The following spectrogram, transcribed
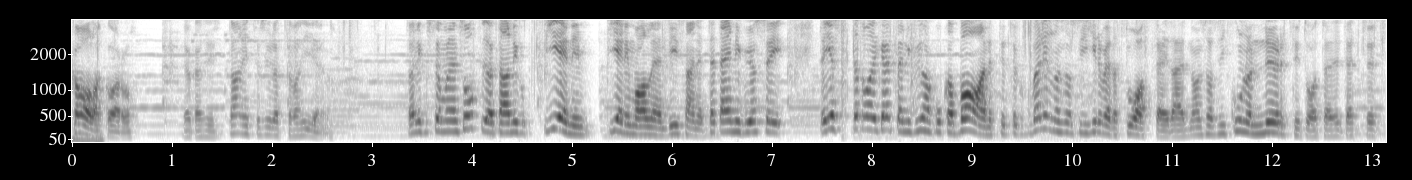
kaulakoru. Joka siis, tää on itse asiassa yllättävän hieno. Tää on niinku semmonen sopiva, tää on niinku pieni, pieni mallinen design. Et tätä ei niinku, jos ei, tai jos tätä voi käyttää niinku ihan kuka vaan. Että, kun välillä on sellaisia hirveitä tuotteita, että ne on sellaisia kunnon nörttituotteita, että, että,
